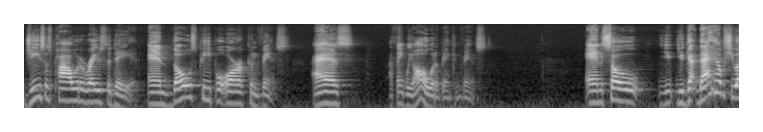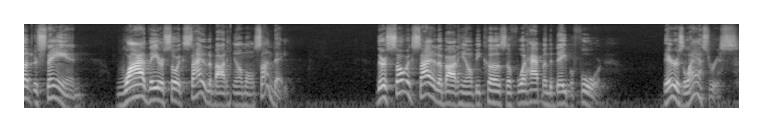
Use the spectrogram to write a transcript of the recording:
Jesus' power to raise the dead. And those people are convinced, as I think we all would have been convinced. And so you, you got that helps you understand why they are so excited about him on Sunday. They're so excited about him because of what happened the day before. There's Lazarus.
